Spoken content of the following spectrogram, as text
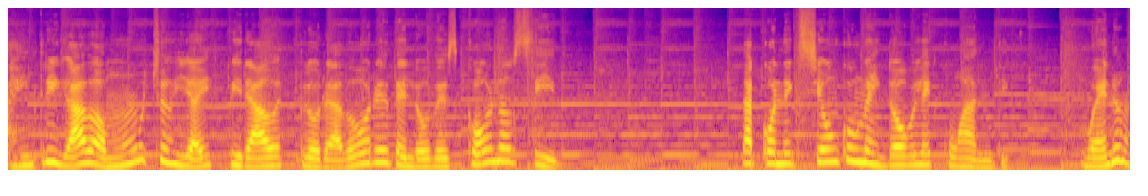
ha intrigado a muchos y ha inspirado exploradores de lo desconocido la conexión con el doble cuántico. Bueno,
